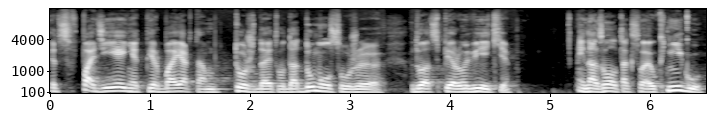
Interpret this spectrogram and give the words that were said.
Это совпадение. Это Пьер Бояр там тоже до этого додумался уже в 21 веке и назвал так свою книгу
